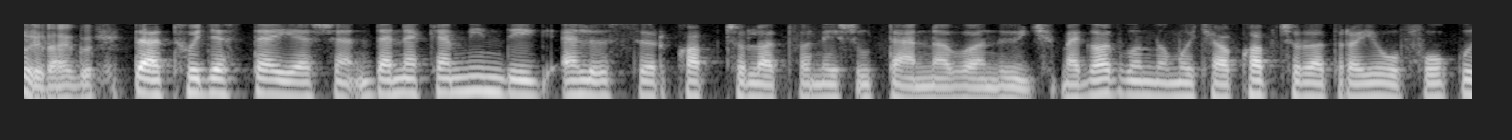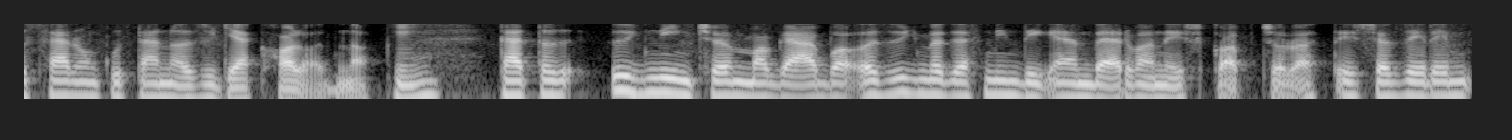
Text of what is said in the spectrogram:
Világos. Tehát, hogy ez teljesen, de nekem mindig először kapcsolat van, és utána van ügy. Meg azt gondolom, hogy ha a kapcsolatra jó fókuszálunk, utána az ügyek haladnak. Mm. Tehát az ügy nincs önmagába, az ügy mögött mindig ember van és kapcsolat. És ezért én,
